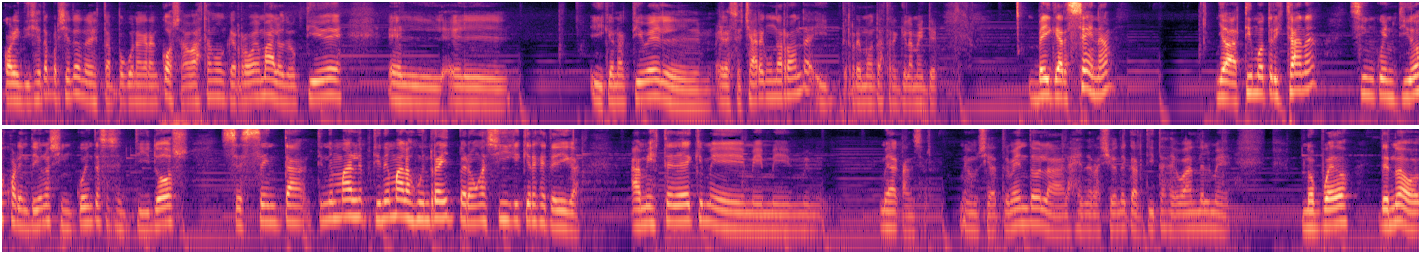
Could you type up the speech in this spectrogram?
47% no es tampoco una gran cosa. Basta con que robe malo, no active el, y que no active el, el acechar en una ronda y remontas tranquilamente. Veigar Sena. Ya, Timo Tristana. 52, 41, 50, 62, 60. Tiene, mal, tiene malos win rate, pero aún así, ¿qué quieres que te diga? A mí este deck me, me, me da cáncer me anuncia tremendo. La, generación de cartitas de bundle me. No puedo. De nuevo,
